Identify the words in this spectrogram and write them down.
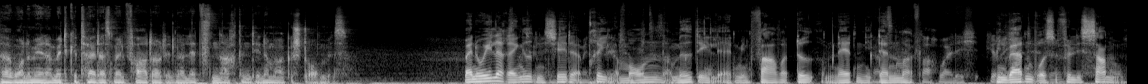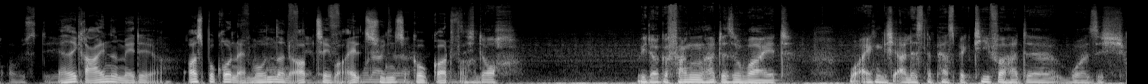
da wurde mir dann mitgeteilt, dass mein Vater in der letzten Nacht in Dänemark gestorben ist. Manuela ringede den 6. april om morgenen og meddelte, at min far var død om natten i Danmark. Min verden brød selvfølgelig sammen. Jeg havde ikke regnet med det, og også på grund af månederne op til, hvor alt synes at gå godt for ham. Wieder gefangen hatte so weit, wo eigentlich alles eine Perspektive hatte, wo er sich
